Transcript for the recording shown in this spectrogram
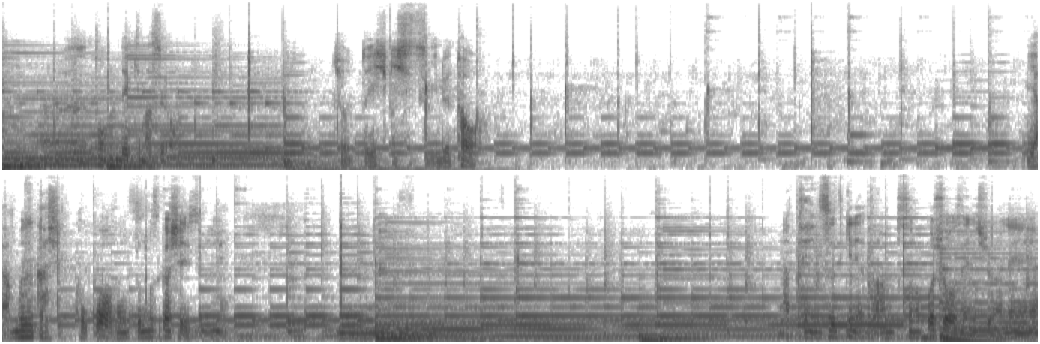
うん飛んできますよ。ちょっと意識しすぎると。いや難しい。ここは本当難しいですよね。まあ点数的にはダンプその古性選手がね、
